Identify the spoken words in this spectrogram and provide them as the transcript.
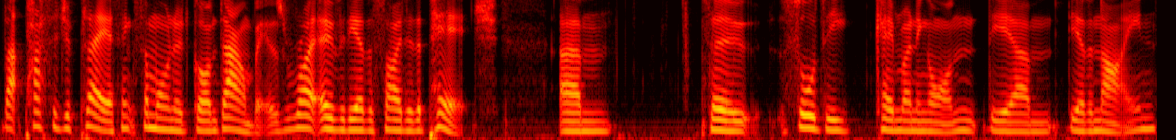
that passage of play, I think someone had gone down, but it was right over the other side of the pitch. Um, so Swordsy came running on the um the other nine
